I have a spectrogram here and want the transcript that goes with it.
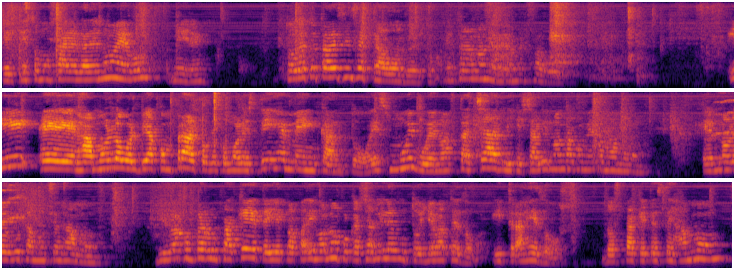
El queso mozzarella de nuevo, miren. Todo esto está desinfectado, Alberto. Entra en la nevera, por favor. Y eh, el jamón lo volví a comprar porque como les dije, me encantó. Es muy bueno. Hasta Charlie, que Charlie no anda comiendo jamón. Él no le gusta mucho el jamón. Yo iba a comprar un paquete y el papá dijo, no, porque a Charlie le gustó, llévate dos. Y traje dos. Dos paquetes de jamón.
